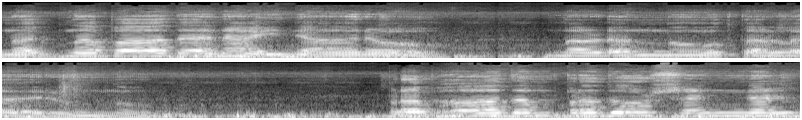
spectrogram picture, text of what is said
നഗ്നപാതനായി ഞാനോ നടന്നു തളരുന്നു. പ്രഭാതം പ്രദോഷങ്ങൾ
